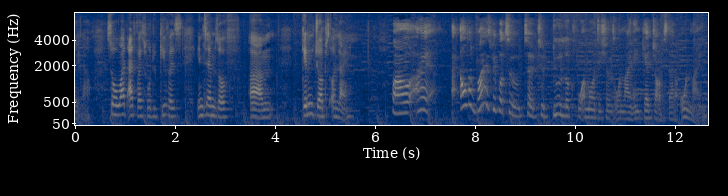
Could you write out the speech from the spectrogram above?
right now. So, what advice would you give us in terms of um, getting jobs online? Well, I I'll advise people to, to, to do look for um, auditions online and get jobs that are online.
